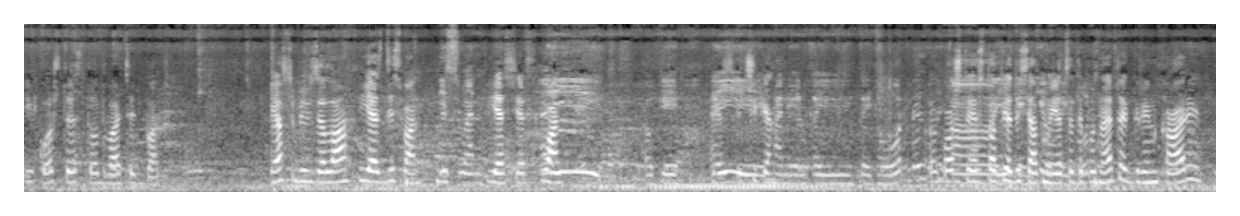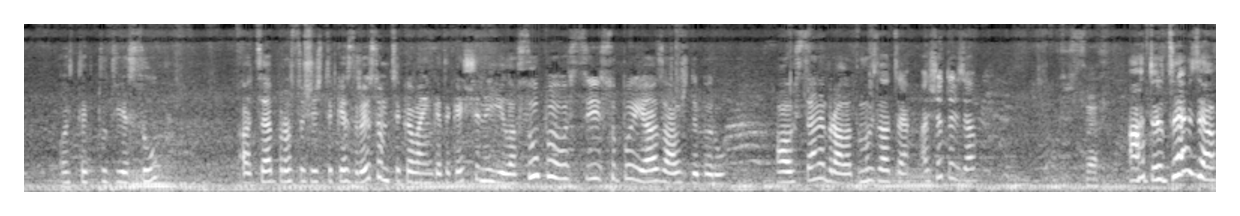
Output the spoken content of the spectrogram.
і коштує 120 бат. Я собі взяла. Yes, this one. This one. Yes, yes, one. Ay, okay. Ay, chicken. Коштує 150 моє. Це типу, знаєте, green curry. Ось так тут є суп. А це просто щось таке з рисом цікавеньке, таке ще не їла. Супи, ось ці супи я завжди беру. А ось це не брала, тому взяла це. А що ти взяв? Все. А, ти це взяв?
